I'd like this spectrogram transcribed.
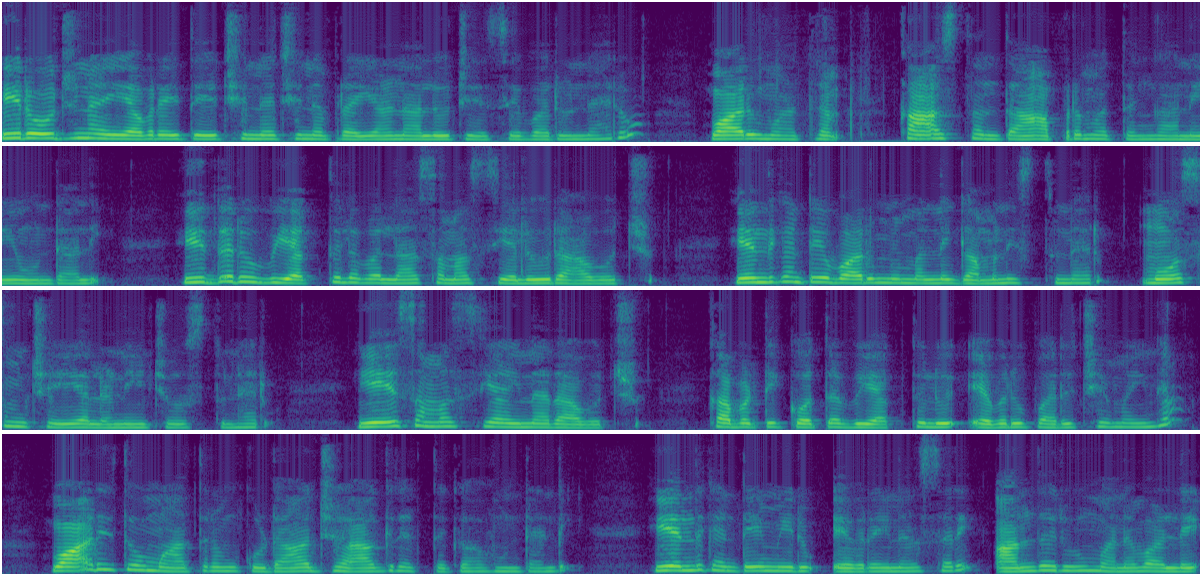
ఈ రోజున ఎవరైతే చిన్న చిన్న ప్రయాణాలు చేసేవారు ఉన్నారో వారు మాత్రం కాస్తంత అప్రమత్తంగానే ఉండాలి. ఇద్దరు వ్యక్తుల వల్ల సమస్యలు రావచ్చు. ఎందుకంటే వారు మిమ్మల్ని గమనిస్తున్నారు మోసం చేయాలని చూస్తున్నారు. ఏ సమస్య అయినా రావచ్చు. కాబట్టి కొత్త వ్యక్తులు ఎవరు పరిచయమైనా వారితో మాత్రం కూడా జాగ్రత్తగా ఉండండి. ఎందుకంటే మీరు ఎవరైనా సరే అందరూ మనవాళ్ళే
